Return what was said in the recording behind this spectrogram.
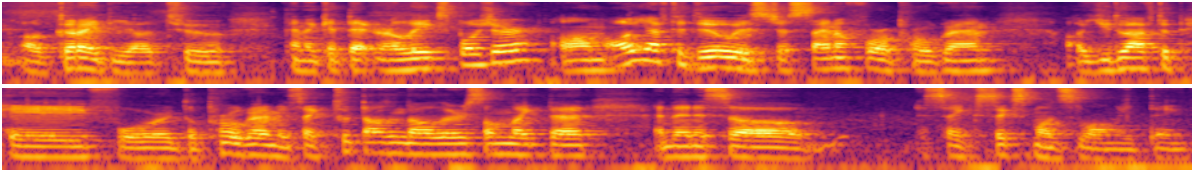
be a good idea to kind of get that early exposure. Um, all you have to do is just sign up for a program. Uh, you do have to pay for the program. It's like two thousand dollars, something like that, and then it's uh, it's like six months long, I think.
